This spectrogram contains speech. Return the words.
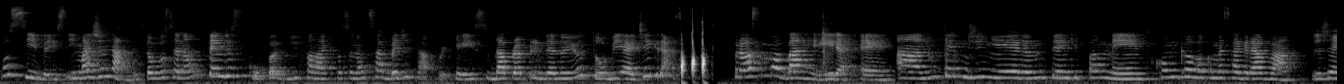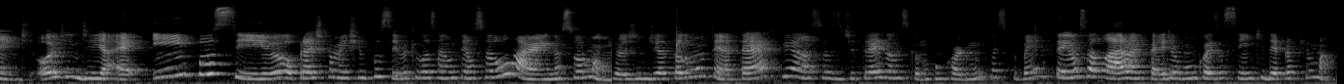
possíveis, imagináveis. Então você não tem desculpa de falar que você não sabe editar, porque isso dá para aprender no YouTube e é de graça. Próxima é: ah, não tenho dinheiro, não tenho equipamento, como que eu vou começar a gravar? Gente, hoje em dia é impossível, ou praticamente impossível, que você não tenha um celular aí na sua mão. Que hoje em dia todo mundo tem, até crianças de 3 anos, que eu não concordo muito, mas tudo bem, tem um celular, um iPad, alguma coisa assim que dê pra filmar.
